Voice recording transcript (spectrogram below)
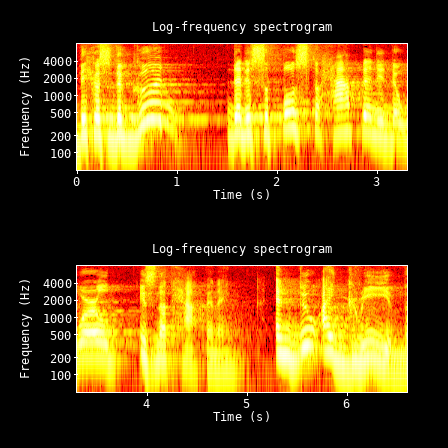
because the good that is supposed to happen in the world is not happening. And do I grieve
